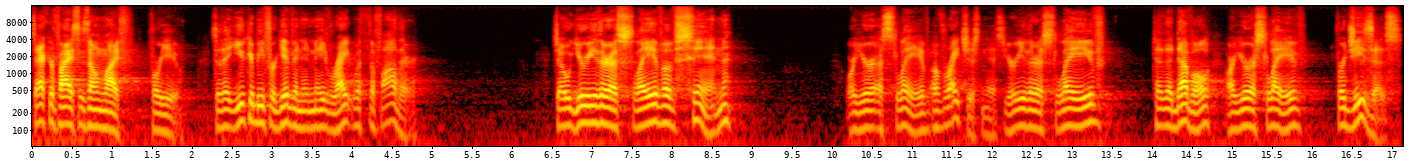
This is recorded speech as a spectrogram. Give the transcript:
Sacrificed his own life for you so that you could be forgiven and made right with the Father. So you're either a slave of sin or you're a slave of righteousness. You're either a slave to the devil or you're a slave for Jesus.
